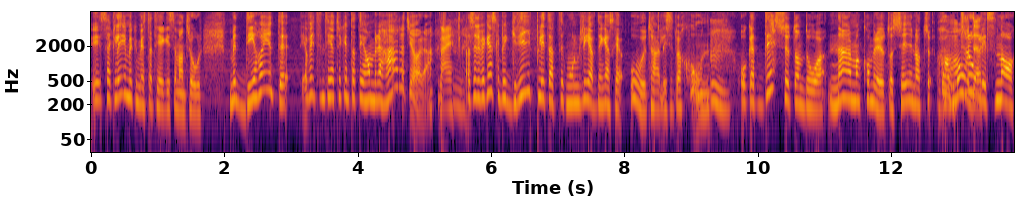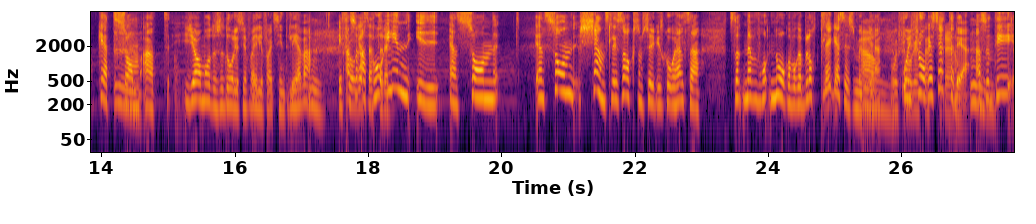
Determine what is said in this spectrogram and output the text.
är säkerligen mycket mer strategisk än man tror. Men det har ju inte, jag vet inte, jag tycker inte att det har med det här att göra. Nej. Alltså det väl ganska begripligt att hon levde i en ganska outhärdlig situation. Mm. Och att dessutom då när man kommer ut och säger något så ha modet. otroligt naket som att jag mådde så dåligt så jag ville faktiskt inte leva. Alltså att gå in i en sån en sån känslig sak som psykisk ohälsa, så när någon vågar blottlägga sig så mycket Ja, och och ifrågasätter ifrågasätta det. det. Alltså det,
